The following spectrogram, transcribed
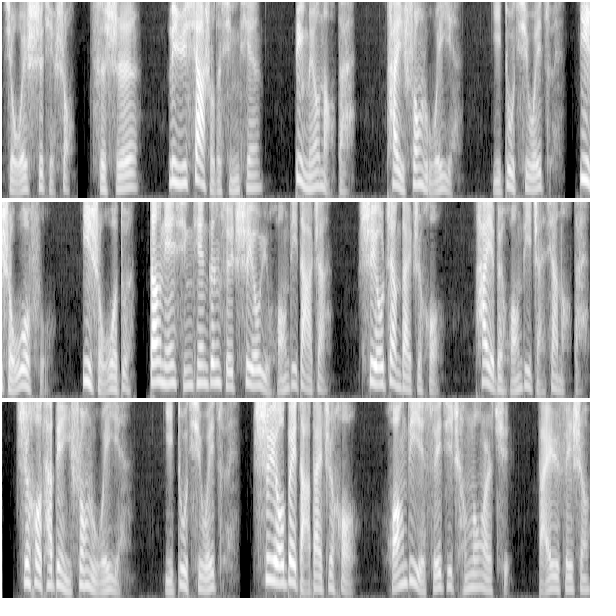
九为石铁兽。此时立于下手的刑天并没有脑袋，他以双乳为眼，以肚脐为嘴，一手握斧，一手握盾。当年刑天跟随蚩尤与皇帝大战，蚩尤战败之后，他也被皇帝斩下脑袋。之后他便以双乳为眼，以肚脐为嘴。蚩尤被打败之后，皇帝也随即乘龙而去，白日飞升。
